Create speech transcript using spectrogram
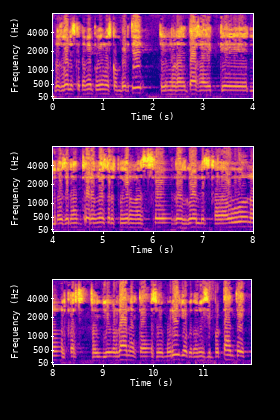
los goles que también pudimos convertir, tuvimos la ventaja de que los delanteros nuestros pudieron hacer dos goles cada uno, el caso de Jordana, el caso de Murillo, que también es importante.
